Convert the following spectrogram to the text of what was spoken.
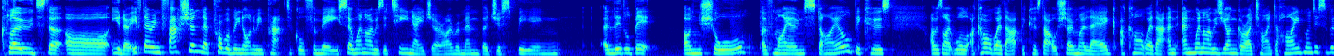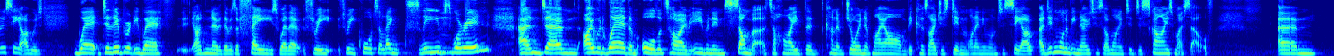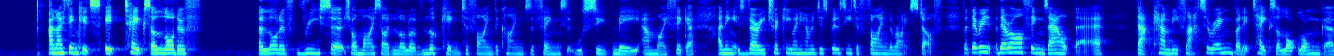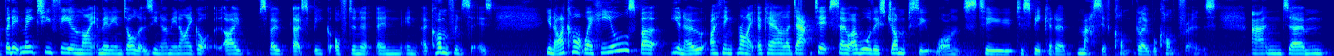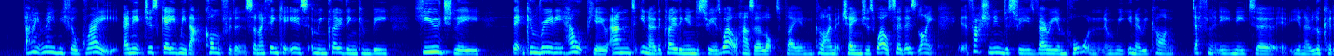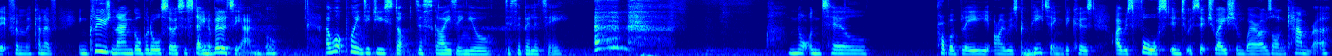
clothes that are, you know, if they're in fashion, they're probably not going to be practical for me. So when I was a teenager, I remember just being a little bit unsure of my own style because I was like, well, I can't wear that because that will show my leg. I can't wear that. And and when I was younger, I tried to hide my disability. I would wear deliberately wear. I don't know. There was a phase where the three three quarter length sleeves mm-hmm. were in, and um, I would wear them all the time, even in summer, to hide the kind of join of my arm because I just didn't want anyone to see. I, I didn't want to be noticed. I wanted to disguise myself. Um, and I think it's it takes a lot of a lot of research on my side, a lot of looking to find the kinds of things that will suit me and my figure. I think it's very tricky when you have a disability to find the right stuff. But there is there are things out there that can be flattering, but it takes a lot longer. But it makes you feel like a million dollars. You know, I mean, I got I spoke I speak often at, in, in at conferences. You know, I can't wear heels, but you know, I think right, okay, I'll adapt it. So I wore this jumpsuit once to to speak at a massive comp, global conference, and um, I mean, it made me feel great, and it just gave me that confidence. And I think it is. I mean, clothing can be hugely. It can really help you, and you know the clothing industry as well has a lot to play in climate change as well. So there's like fashion industry is very important, and we you know we can't definitely need to you know look at it from a kind of inclusion angle, but also a sustainability angle. At what point did you stop disguising your disability? Um, not until probably I was competing because I was forced into a situation where I was on camera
